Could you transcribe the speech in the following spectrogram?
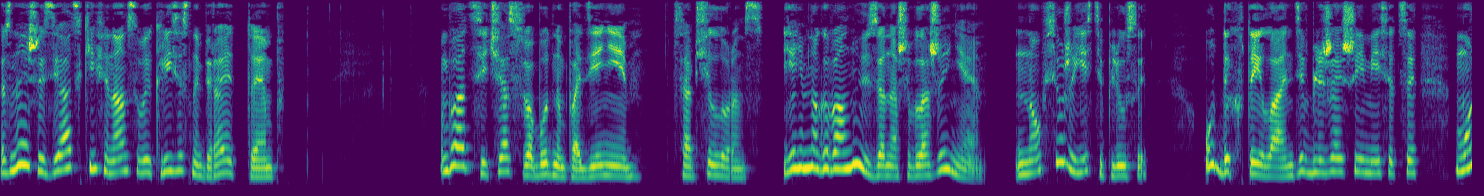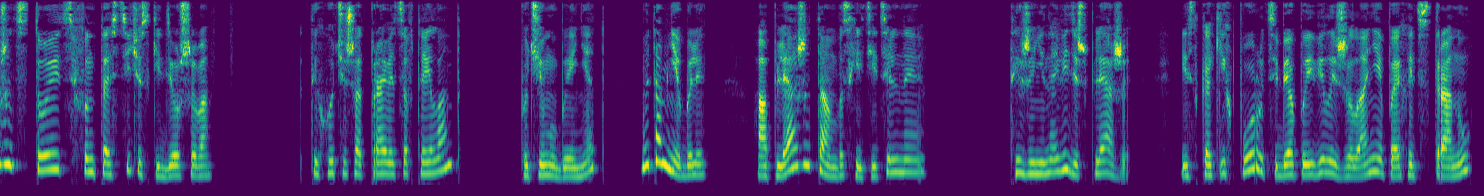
Знаешь, азиатский финансовый кризис набирает темп. «Бат сейчас в свободном падении», — сообщил Лоренс. «Я немного волнуюсь за наши вложения, но все же есть и плюсы. Отдых в Таиланде в ближайшие месяцы может стоить фантастически дешево». «Ты хочешь отправиться в Таиланд?» «Почему бы и нет? Мы там не были, а пляжи там восхитительные». «Ты же ненавидишь пляжи. И с каких пор у тебя появилось желание поехать в страну,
